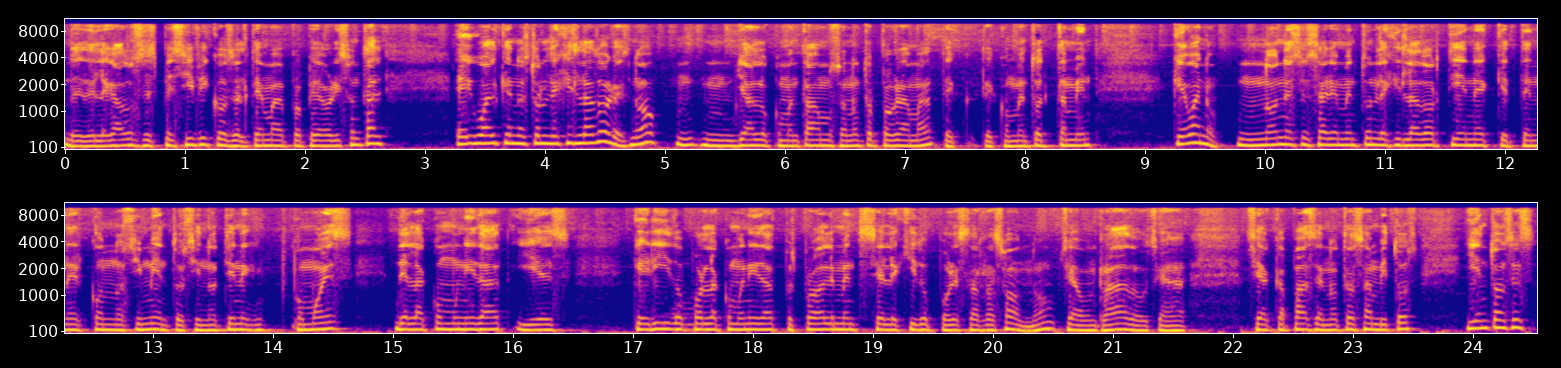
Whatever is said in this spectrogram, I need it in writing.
De delegados específicos del tema de propiedad horizontal. E igual que nuestros legisladores, ¿no? Mm, mm, ya lo comentábamos en otro programa, te, te comento también, que bueno, no necesariamente un legislador tiene que tener conocimiento, sino tiene, como es de la comunidad y es querido por la comunidad, pues probablemente sea elegido por esa razón, ¿no? Sea honrado, sea, sea capaz en otros ámbitos. Y entonces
